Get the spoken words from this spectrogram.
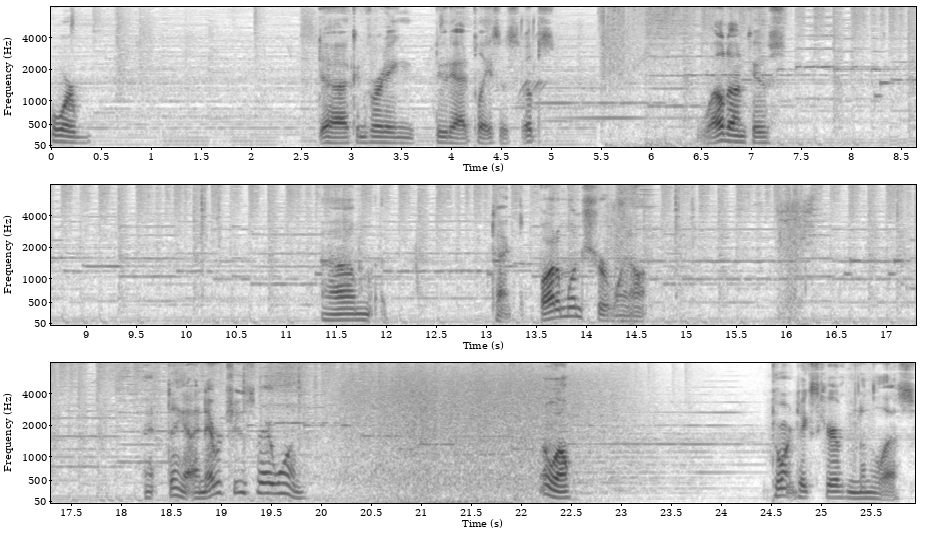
orb uh, converting doodad places. Oops. Well done, Koos. Um, bottom one? Sure, why not? Eh, dang it, I never choose the right one. Oh well. Torrent takes care of them nonetheless.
